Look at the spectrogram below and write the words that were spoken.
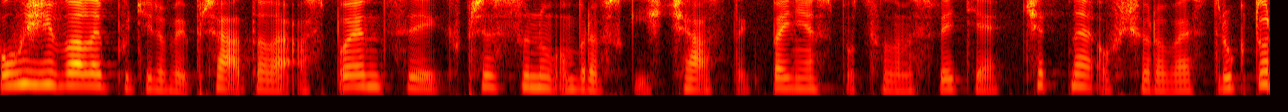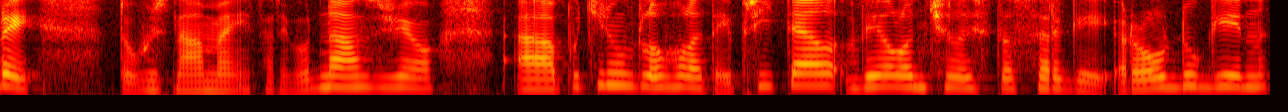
Používali Putinovi přátelé a spojenci k přesunu obrovských částek peněz po celém světě, četné offshoreové struktury. To už známe i tady od nás, že jo. A Putinův dlouholetý přítel, violončelista Sergej Roldugin,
